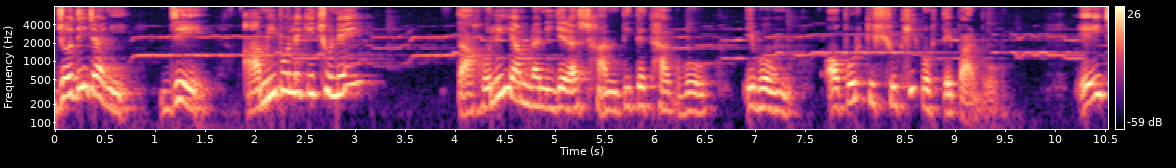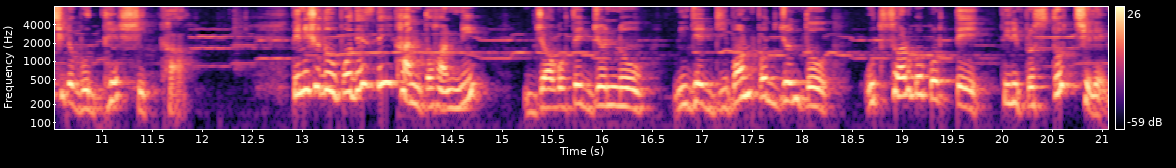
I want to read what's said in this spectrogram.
যদি জানি যে আমি বলে কিছু নেই, তাহলেই আমরা নিজেরা শান্তিতে থাকব এবং অপরকে সুখী করতে পারব। এই ছিল বুদ্ধের শিক্ষা। তিনি শুধু উপদেশ দিয়েই ক্ষান্ত হননি। জগতের জন্য নিজের জীবন পর্যন্ত উৎসর্গ করতে তিনি প্রস্তুত ছিলেন।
